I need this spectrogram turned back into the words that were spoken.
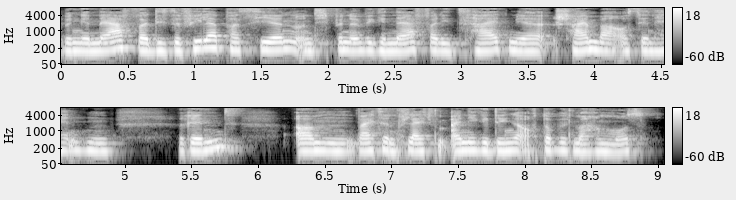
bin genervt, weil diese Fehler passieren und ich bin irgendwie genervt, weil die Zeit mir scheinbar aus den Händen rinnt, ähm, weil ich dann vielleicht einige Dinge auch doppelt machen muss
